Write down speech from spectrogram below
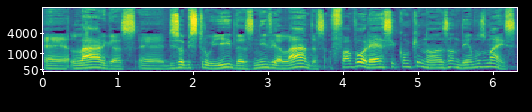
é, largas, é, desobstruídas, niveladas, favorece com que nós andemos mais.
